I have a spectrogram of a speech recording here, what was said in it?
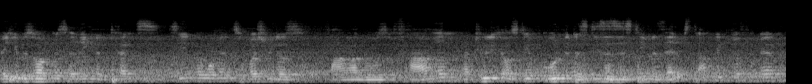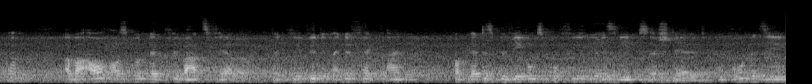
Welche besorgniserregenden Trends sehen wir im Moment? Zum Beispiel das fahrerlose Fahren. Natürlich aus dem Grunde, dass diese Systeme selbst angegriffen werden können, aber auch aus Grund der Privatsphäre. Denn hier wird im Endeffekt ein komplettes Bewegungsprofil ihres Lebens erstellt. Wo wohnen sie,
